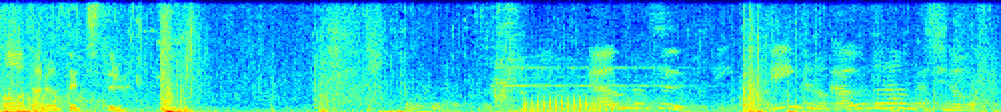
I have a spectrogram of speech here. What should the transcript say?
ポータルを設置する。ラウンド2リングのカウントダウンが始動。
